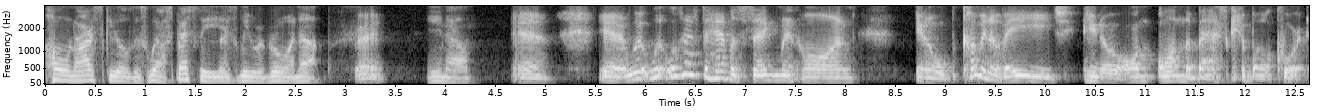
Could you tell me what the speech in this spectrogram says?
hone our skills as well, especially right. as we were growing up. Right. You know, yeah, yeah. We'll we'll have to have a segment on, you know, coming of age, you know, on on the basketball court.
